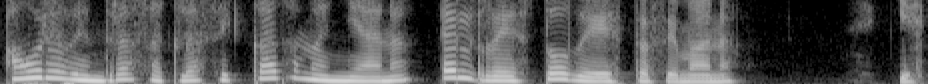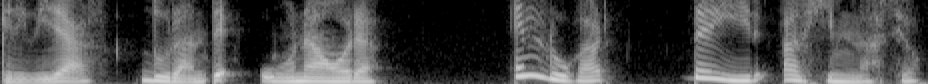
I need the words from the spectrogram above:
Ahora vendrás a clase cada mañana el resto de esta semana y escribirás durante una hora, en lugar de ir al gimnasio.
